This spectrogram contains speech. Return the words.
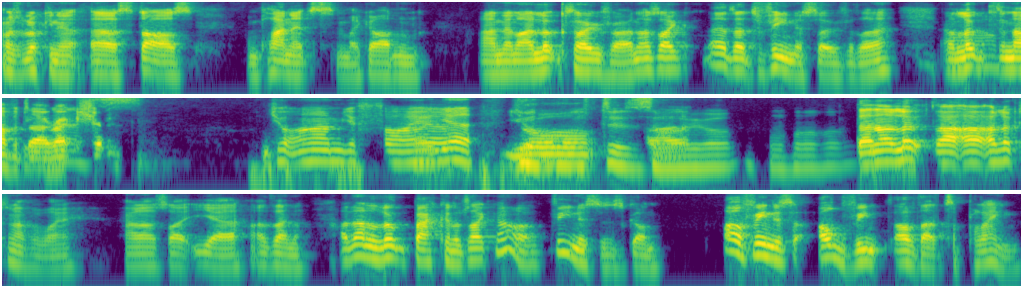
I was looking at uh, stars and planets in my garden, and then I looked over and I was like, "There's a Venus over there." I looked Oh, another Venus. direction. Your arm, your Oh, fire. yeah, your desire. Then I looked. I, I looked another way, and I was like, "Yeah." And then, and then I looked back, and I was like, "Oh, Venus is gone. Oh, Venus. Oh, Venus. Oh, that's a plane.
